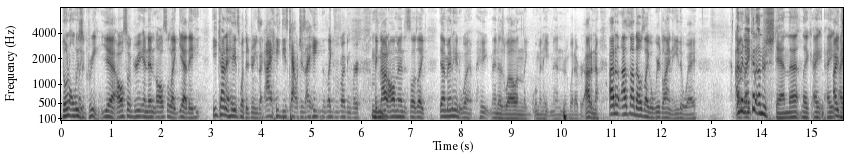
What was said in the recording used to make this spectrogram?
Don't always like, agree. Yeah, also agree, and then also like yeah, they he kind of hates what they're doing. He's like, I hate these couches. I hate like fucking for like mm-hmm. not all men. So it's like yeah, men hate hate men as well, and like women hate men or whatever. I don't know. I don't. I thought that was like a weird line either way. I mean, like- I can understand that. Like, I, I, I, but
